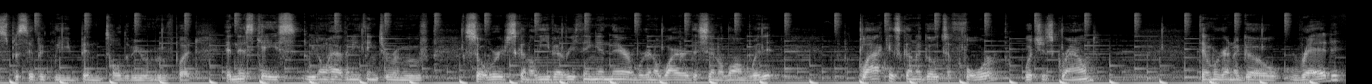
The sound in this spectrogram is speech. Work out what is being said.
specifically been told to be removed. But in this case, we don't have anything to remove. So we're just going to leave everything in there and we're going to wire this in along with it. Black is going to go to 4, which is ground. Then we're going to go red,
